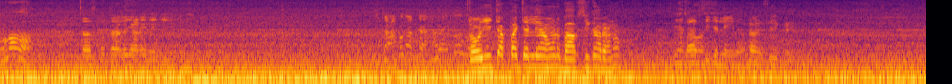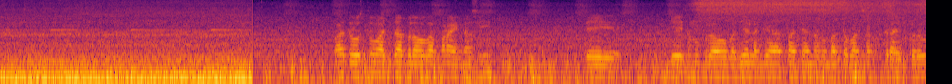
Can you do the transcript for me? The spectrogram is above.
ਉਹਨਾਂ ਦਾ 10 15 ਕ ਜਾਣੇ ਨੇ ਜੀ। ਸਟਾਫ ਘੱਟ ਹੈ ਨਾ। ਲੋ ਜੀ ਆਪਾਂ ਚੱਲੇ ਹੁਣ ਵਾਪਸੀ ਘਰ ਹਨਾ? ਵਾਪਸੀ ਚੱਲੇਗਾ ਹਾਂ ਠੀਕ ਹੈ। ਬਸ ਦੋਸਤੋ ਅੱਜ ਦਾ ਬਲੌਗ ਆਪਣਾ ਇੰਨਾ ਸੀ। ਤੇ ਜੇ ਤੁਹਾਨੂੰ ਬਲੌਗ ਵਧੀਆ ਲੱਗਿਆ ਤਾਂ ਚੈਨਲ ਨੂੰ ਵੱਧ ਤੋਂ ਵੱਧ ਸਬਸਕ੍ਰਾਈਬ ਕਰੋ।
